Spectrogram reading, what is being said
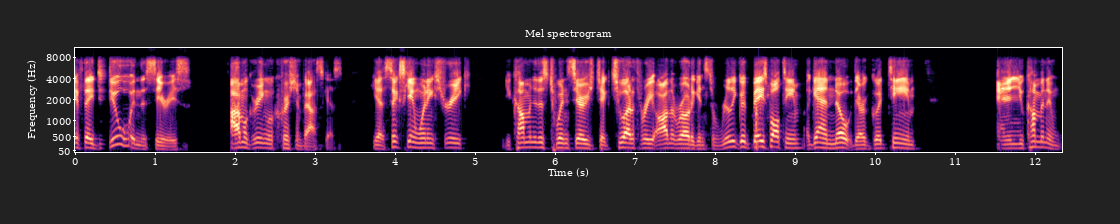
If they do win this series, I'm agreeing with Christian Vázquez. He had a six game winning streak. You come into this twin series, you take two out of three on the road against a really good baseball team. Again, note they're a good team. And you come in and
